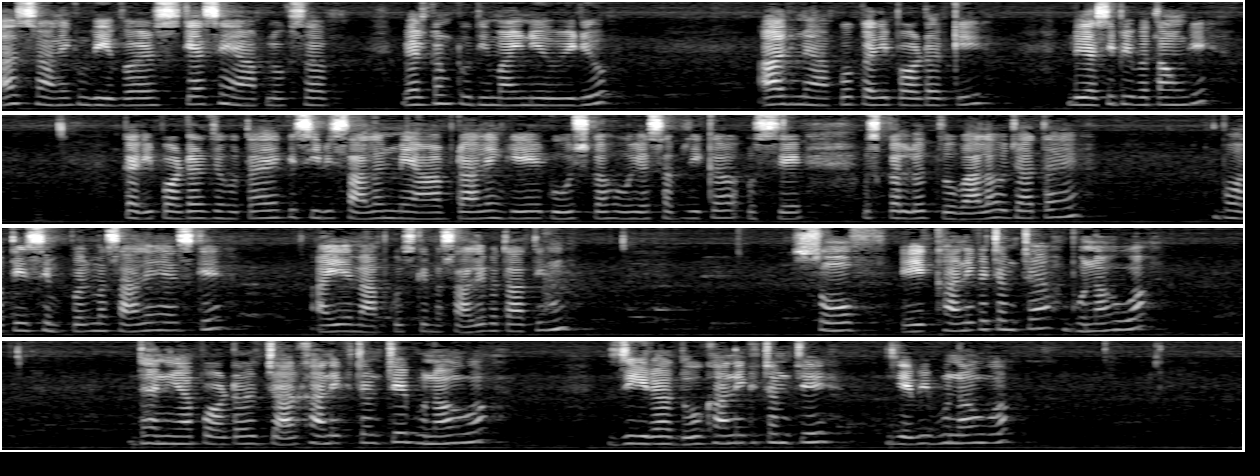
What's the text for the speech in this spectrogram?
Aslam viewers, कैसे हैं आप लोग सब? Welcome to the my new video आज मैं आपको करी पाउडर की रेसिपी बताऊँगी। करी पाउडर जो होता है, किसी भी सालन में आप डालेंगे, गोश्त का हो या सब्ज़ी का, उससे उसका लुत्फ वाला हो जाता है। बहुत ही सिंपल मसाले हैं इसके। आइए मैं आपको इसके मसाले बताती हूँ। सौंफ एक खाने का चमचा भुना हुआ। धनिया पाउडर, चार खाने के चमचे भुना हुआ, ज़ीरा दो खाने के चमचे, ये भी भुना हुआ,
